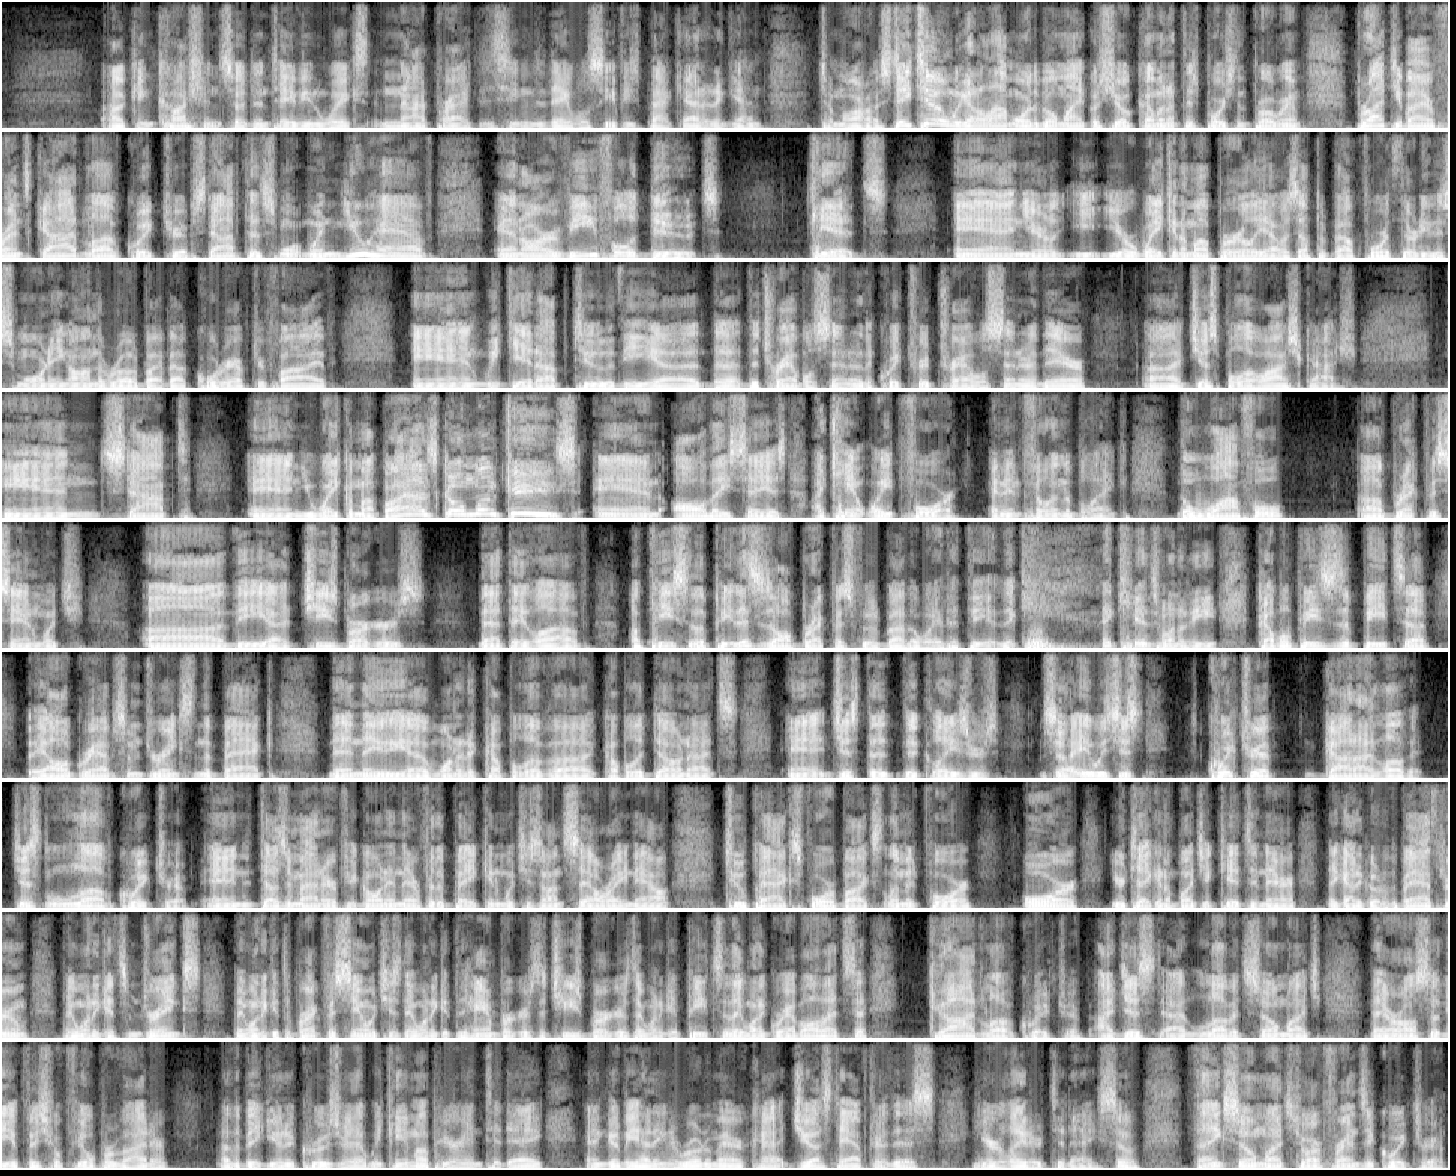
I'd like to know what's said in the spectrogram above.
Uh, concussion. So Dontayvion Wicks not practicing today. We'll see if he's back at it again tomorrow. Stay tuned. We got a lot more of the Bill Michaels Show coming up. This portion of the program brought to you by our friends God Love Kwik Trip. Stop this morning when you have an RV full of dudes, kids and you're you're waking them up early. I was up at about 4:30 this morning, on the road by about quarter after five, and we get up to the uh, the the travel center, the Kwik Trip Travel Center there, uh, just below Oshkosh, and stopped. And you wake them up, ah, let's go monkeys, and all they say is, "I can't wait for," and then fill in the blank. The waffle uh, breakfast sandwich, uh, the uh, cheeseburgers that they love, a piece of the pizza. This is all breakfast food, by the way, that the, the, the kids wanted to eat. A couple pieces of pizza. They all grabbed some drinks in the back. Then they uh, wanted a couple of uh, couple of donuts and just the, the glazers. So it was just Kwik Trip. God, I love it. Just love Kwik Trip. And it doesn't matter if you're going in there for the bacon, which is on sale right now. Two packs, four bucks, limit four or you're taking a bunch of kids in there. They got to go to the bathroom. They want to get some drinks. They want to get the breakfast sandwiches. They want to get the hamburgers, the cheeseburgers. They want to get pizza. They want to grab all that stuff. God love Kwik Trip. I just I love it so much. They are also the official fuel provider of the big unit cruiser that we came up here in today and going to be heading to Road America just after this here later today. So thanks so much to our friends at Kwik Trip.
